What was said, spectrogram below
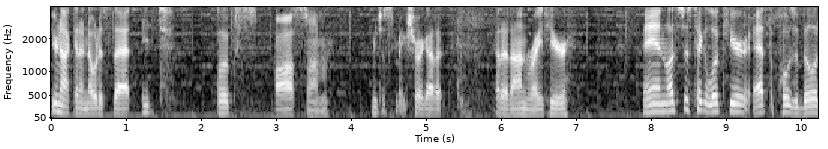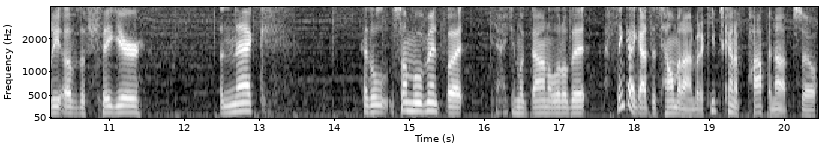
you're not going to notice that. It looks Awesome. Let me just make sure I got it got it on right here. And let's just take a look here at the posability of the figure. The neck has a, some movement, but I can look down a little bit. I think I got this helmet on, but it keeps kind of popping up, so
